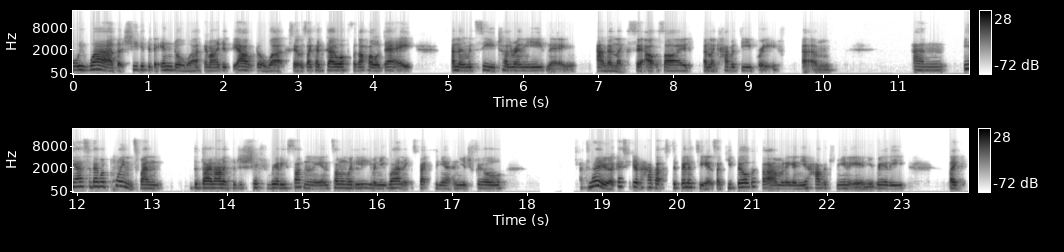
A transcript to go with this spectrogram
Or we were, but she did the indoor work and I did the outdoor work. So it was like I'd go off for the whole day and then we'd see each other in the evening and then like sit outside and like have a debrief. Um, and yeah, so there were points when the dynamic would just shift really suddenly and someone would leave and you weren't expecting it and you'd feel I don't know, I guess you don't have that stability. It's like you build a family and you have a community and you really like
